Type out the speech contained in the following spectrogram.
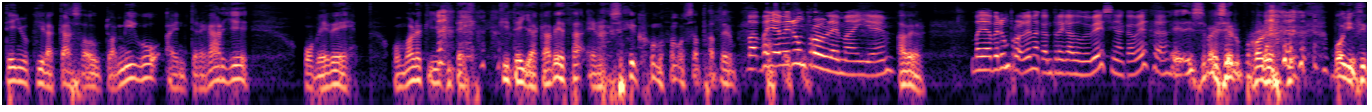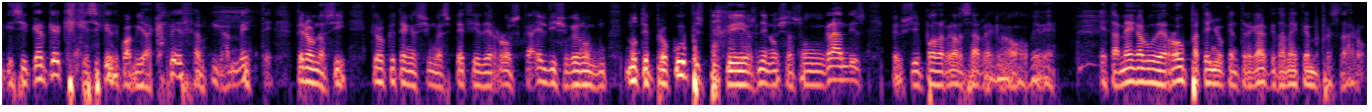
Teño que ir a casa do outro amigo a entregarlle o bebé. O malo é que lle quitei, quitei a cabeza e non sei como vamos a facer. Va, vai haber un problema aí, eh? A ver. Vai haber un problema que ha entregado o bebé sin a cabeza. Ese vai ser o problema. vou dicir que si quer que, que, que se quede coa miña cabeza, amigamente, pero non así, creo que ten así unha especie de rosca. El dixo que non, non te preocupes porque os nenos xa son grandes, pero se pode arreglar, arregla o bebé. E tamén algo de roupa teño que entregar que tamén que me prestaron.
